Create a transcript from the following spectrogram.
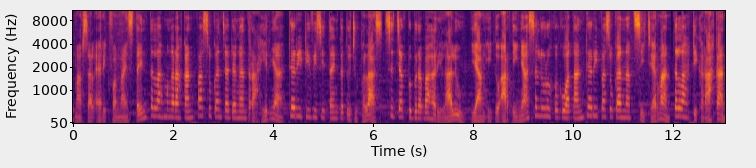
Marshal Erich von Manstein telah mengerahkan pasukan cadangan terakhirnya dari divisi tank ke-17 sejak beberapa hari lalu. Yang itu artinya seluruh kekuatan dari pasukan Nazi Jerman telah dikerahkan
